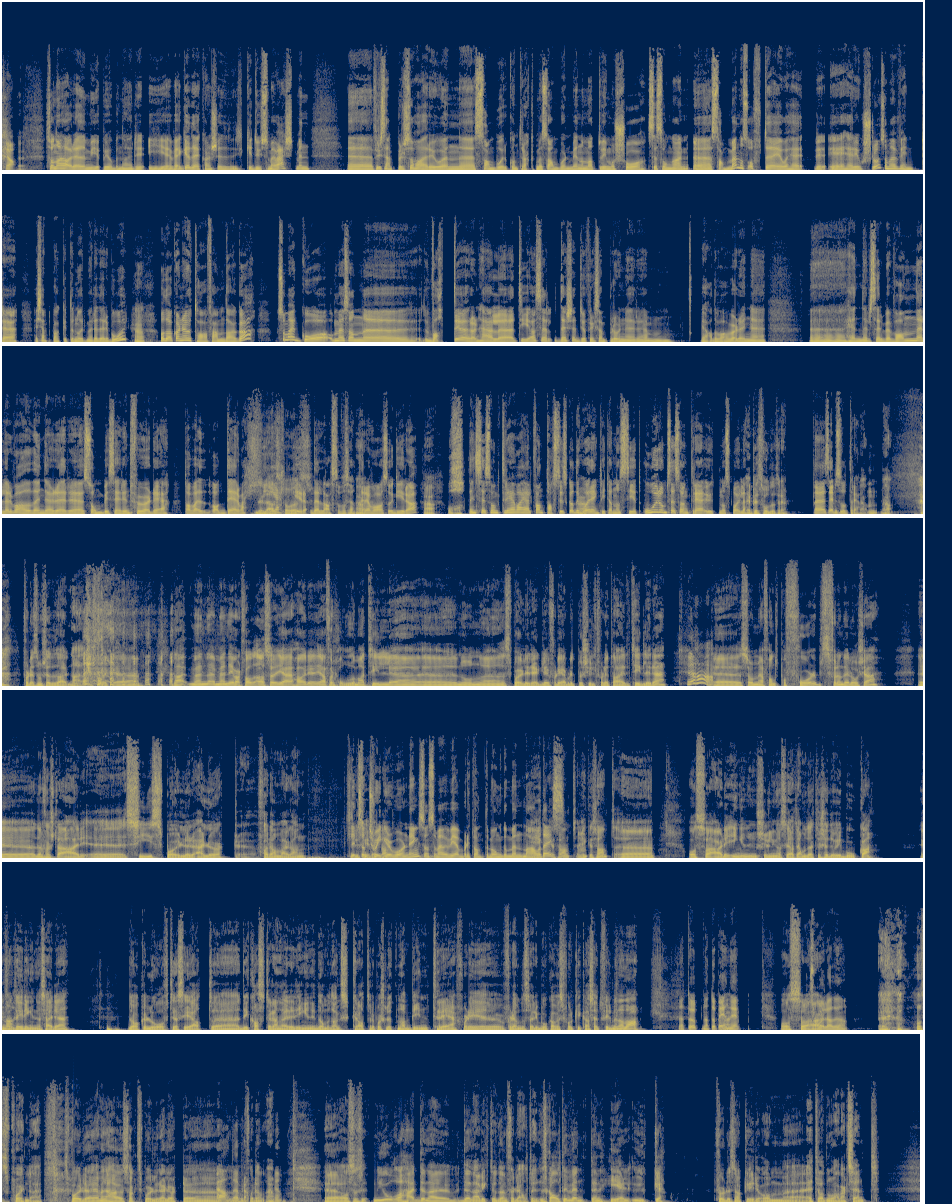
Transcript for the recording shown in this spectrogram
Ja. Så nå har jeg mye på jobben her i VG, det er kanskje ikke du som er verst, men eh, for eksempel så har jeg jo en eh, samboerkontrakt med samboeren min om at vi må se sesongene eh, sammen, og så ofte er jeg jo her, er jeg her i Oslo, så må jeg vente Jeg kommer tilbake til Nordmøre, der jeg bor, Ja. og da kan jeg jo ta fem dager. Så må jeg gå med sånn eh, vatt i ørene hele tida. Det skjedde jo for eksempel under eh, Ja, det var vel denne eh, hendelser ved vann, eller var det den der, der eh, zombieserien før det? Da var, dere var The Last helt of Us. gira. The Last of Us, ja. Dere var så gira. Ja. Åh, den sesong tre var helt fantastisk, og det Ja. går egentlig ikke an å si et ord om sesong tre uten å spoile. episode tre. Eh, episode tre. Ja, Mm. ja. For det som skjedde der Nei, det skal ikke Nei, men, men i hvert fall, altså, jeg, har, jeg forholder meg til eh, noen eh, spoilerregler fordi jeg er blitt beskyldt for dette her tidligere, eh, som jeg fant på Forbes for en del år siden. Eh, den første er eh, si spoiler alert foran hver gang Litt sånn trigger warning, sånn som vi har blitt vant til med ungdommen nowadays. Ikke sant? Ikke sant? Eh, og så er det ingen unnskyldning å si at ja, men dette skjedde jo i boka. Ikke sant? I Ringenes herre. Du har ikke lov til å si at eh, de kaster den der ringen i dommedagskrateret på slutten av bind tre, fordi, fordi om det står i boka hvis folk ikke har sett filmen ennå. Nettopp, nettopp, enig. Og så er den. Nå spoila jeg. Spoiler, men jeg har jo sagt spoiler-alert uh, Ja, det er bra. foran. Ja. Ja. Uh, og så, jo, og her, denne, er, er viktig, og den følger jeg alltid. Du skal alltid vente en hel uke før du snakker om eh, etter at noe har vært sendt.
